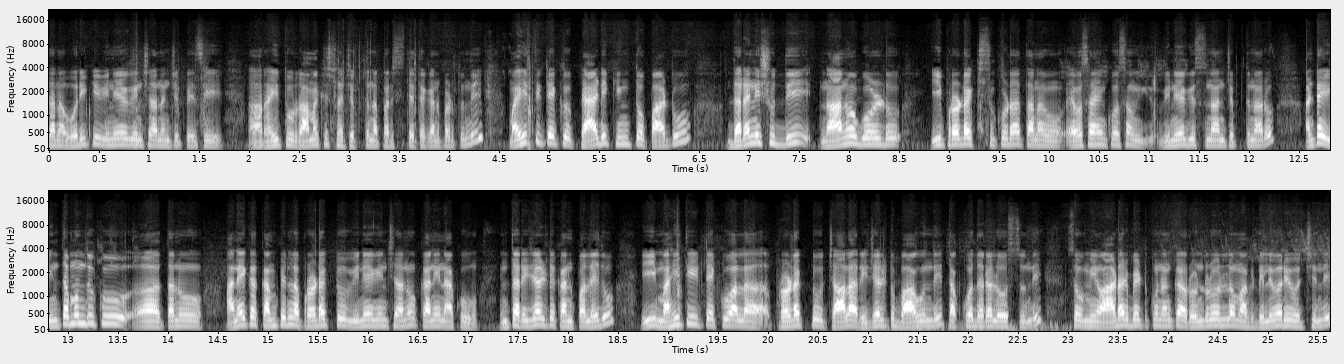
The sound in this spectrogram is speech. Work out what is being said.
తన వరికి వినియోగించాలని చెప్పేసి ఆ, రైతు రామకృష్ణ చెప్తున్న పరిస్థితి అయితే కనపడుతుంది. మహితి టెక్ ప్యాడీ కింగ్తో పాటు ధరణి శుద్ధి నానో గోల్డ్ ఈ ప్రోడక్ట్స్ కూడా తను వ్యవసాయం కోసం వినియోగిస్తున్నా అని చెప్తున్నారు. అంటే ఇంత ముందుకు తను అనేక కంపెనీల ప్రోడక్ట్ వినియోగించాను కానీ నాకు ఇంత రిజల్ట్ కనపలేదు ఈ మహితి టెక్ వాళ్ళ ప్రోడక్ట్ చాలా రిజల్ట్ బాగుంది తక్కువ ధరలో వస్తుంది. సో మేము ఆర్డర్ పెట్టుకున్నాక రెండు రోజుల్లో మాకు డెలివరీ వచ్చింది.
